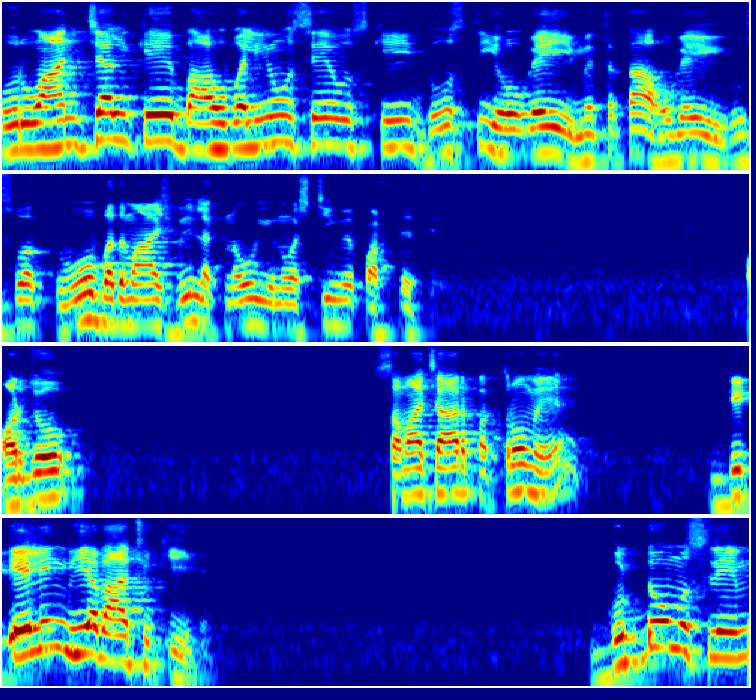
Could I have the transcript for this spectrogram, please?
पूर्वांचल के बाहुबलियों से उसकी दोस्ती हो गई, मित्रता हो गई। उस वक्त वो बदमाश भी लखनऊ यूनिवर्सिटी में पढ़ते थे। और जो समाचार पत्रों में डिटेलिंग भी अब आ चुकी है। गुड्डू मुस्लिम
